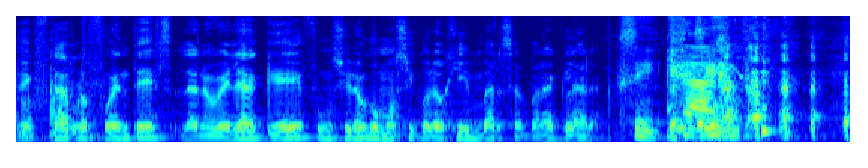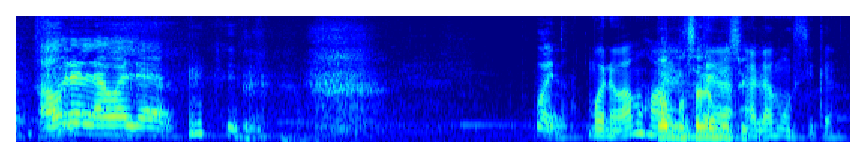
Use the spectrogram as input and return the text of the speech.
de Carlos Fuentes, la novela que funcionó como psicología inversa para Clara. Sí, claro. Ahora la va a leer. Bueno, bueno vamos, a, la música.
